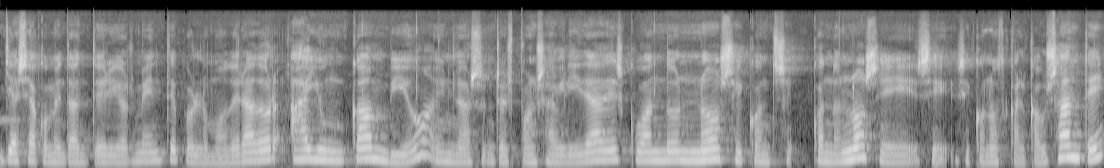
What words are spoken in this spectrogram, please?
ya se ha comentado anteriormente por lo moderador, hay un cambio en las responsabilidades cuando no se, cuando no se, conozca el causante,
